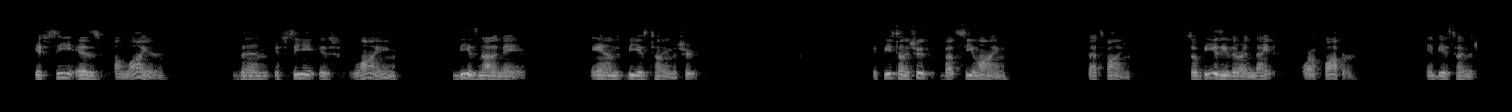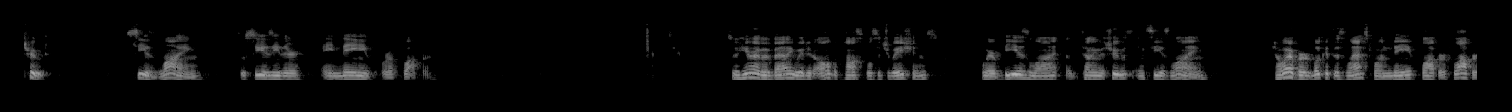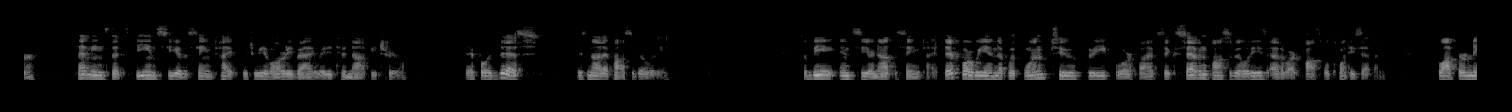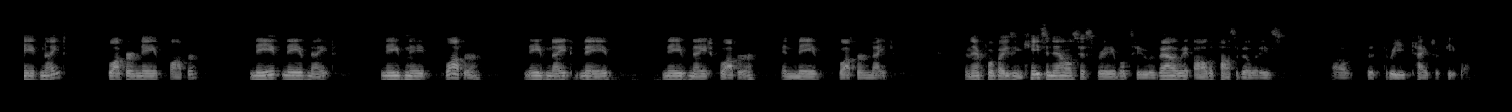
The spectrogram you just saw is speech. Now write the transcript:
If C is a liar, then if C is lying, B is not a knave, and B is telling the truth. If B is telling the truth about C lying, that's fine. So B is either a knight or a flopper, and B is telling the truth. C is lying, so C is either a knave or a flopper. So here I've evaluated all the possible situations where B is telling the truth and C is lying. However, look at this last one, knave, flopper, flopper. That means that B and C are the same type, which we have already evaluated to not be true. Therefore, this is not a possibility. So B and C are not the same type. Therefore, we end up with 1, 2, 3, 4, 5, 6, 7 possibilities out of our possible 27. Flopper, knave, knight, flopper, knave, flopper, knave, knave, knight, knave, knave, flopper, knave, knight, knave, knave, knight, flopper, and knave, flopper, knight. And therefore, by using case analysis, we're able to evaluate all the possibilities of the three types of people.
